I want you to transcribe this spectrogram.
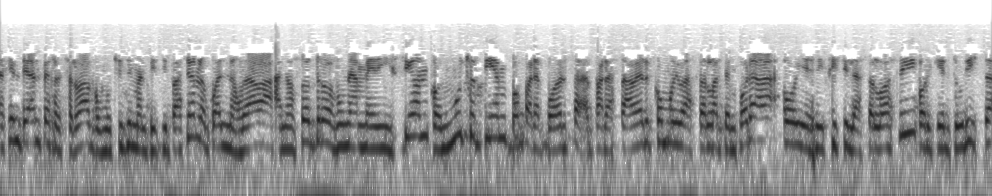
La gente antes reservaba con muchísima anticipación, lo cual nos daba a nosotros una medición con mucho tiempo para poder para saber cómo iba a ser la temporada. Hoy es difícil hacerlo así porque el turista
